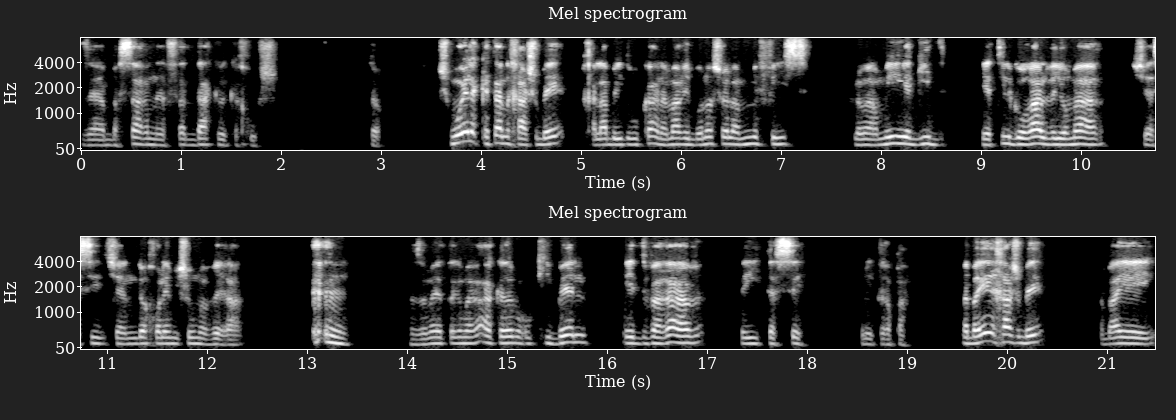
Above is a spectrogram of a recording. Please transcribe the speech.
זה הבשר נעשה דק וכחוש. שמואל הקטן חשבה, חלה בהידרוקן, אמר, ריבונו של עולם, מפיס, כלומר, מי יגיד, יטיל גורל ויאמר שעשית, שאני לא חולה משום עבירה? אז אומרת הגמרא, הקדוש ברוך הוא קיבל את דבריו והתעשה, הוא נתרפא. אביי חשבה, אביי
